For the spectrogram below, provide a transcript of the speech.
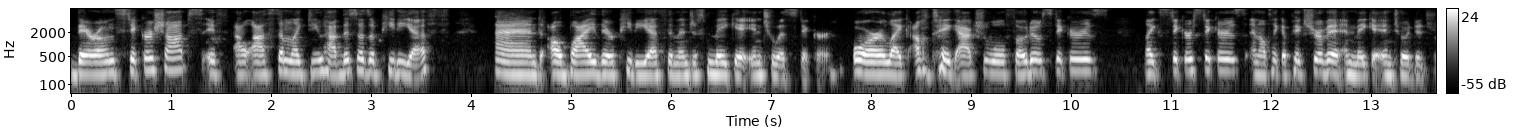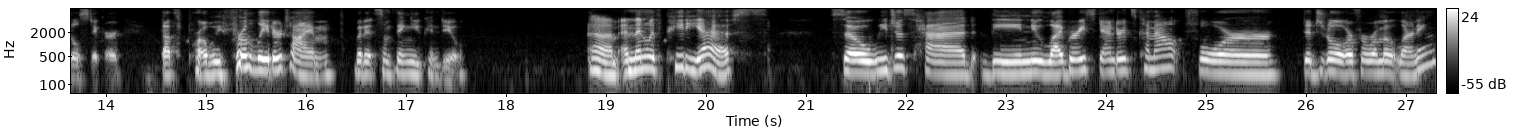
their own sticker shops, if I'll ask them, like, do you have this as a PDF? And I'll buy their PDF and then just make it into a sticker. Or like I'll take actual photo stickers, like sticker stickers, and I'll take a picture of it and make it into a digital sticker. That's probably for a later time, but it's something you can do. Um, and then with PDFs, so we just had the new library standards come out for digital or for remote learning.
